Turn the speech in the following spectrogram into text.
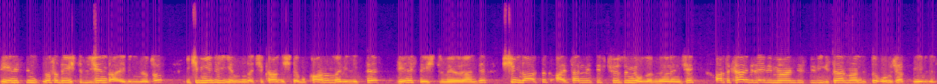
DNS'in nasıl değiştirileceğini dahi bilmiyordu. 2007 yılında çıkan işte bu kanunla birlikte DNS değiştirmeyi öğrendi. Şimdi artık alternatif çözüm yollarını öğrenecek. Artık her birey bir mühendis, bir bilgisayar mühendisi olacak diyebiliriz.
